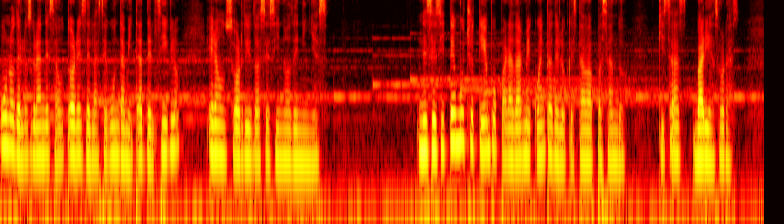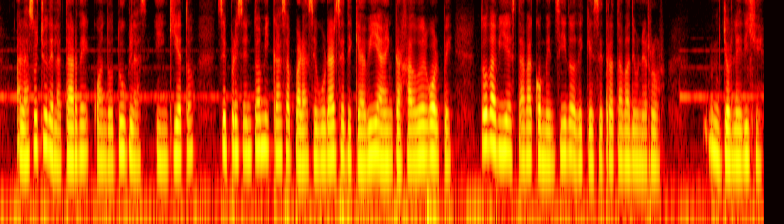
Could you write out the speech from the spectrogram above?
uno de los grandes autores de la segunda mitad del siglo, era un sórdido asesino de niñas. Necesité mucho tiempo para darme cuenta de lo que estaba pasando, quizás varias horas. A las ocho de la tarde, cuando Douglas, inquieto, se presentó a mi casa para asegurarse de que había encajado el golpe, todavía estaba convencido de que se trataba de un error. Yo le dije,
